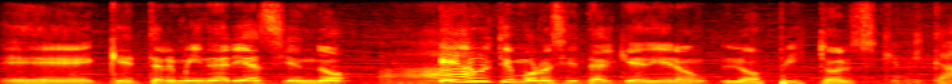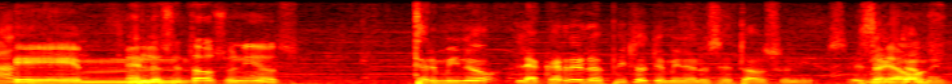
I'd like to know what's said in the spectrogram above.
Eh, que terminaría siendo Ah. el último recital que dieron los Pistols. Qué picante. em, En los Estados Unidos. Terminó, la carrera de los Pistols terminó en los Estados Unidos. Exactamente.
